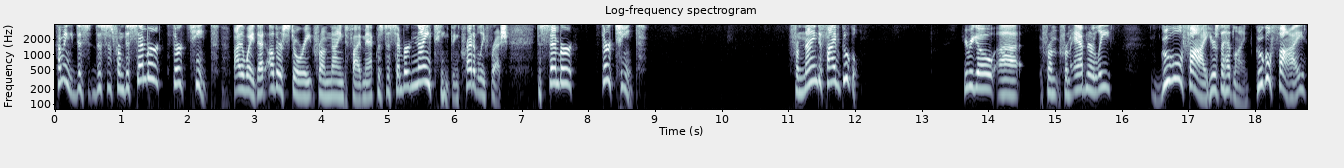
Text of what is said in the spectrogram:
Coming this this is from December 13th. By the way, that other story from 9 to 5 Mac was December 19th, incredibly fresh. December 13th. From 9 to 5 Google. Here we go uh, from from Abner Li. Google Fi, here's the headline. Google Fi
